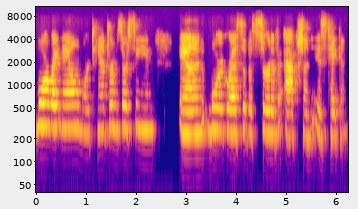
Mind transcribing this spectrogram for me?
more right now, more tantrums are seen, and more aggressive, assertive action is taken.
